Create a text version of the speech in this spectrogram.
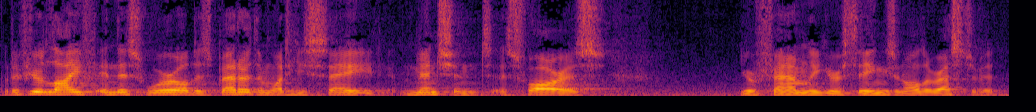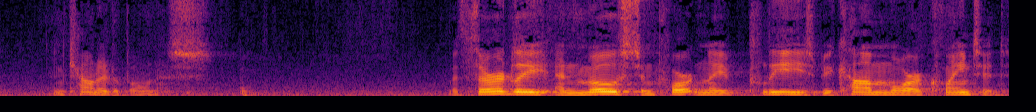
But if your life in this world is better than what he say, mentioned as far as your family, your things, and all the rest of it, and count it a bonus. But thirdly, and most importantly, please become more acquainted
